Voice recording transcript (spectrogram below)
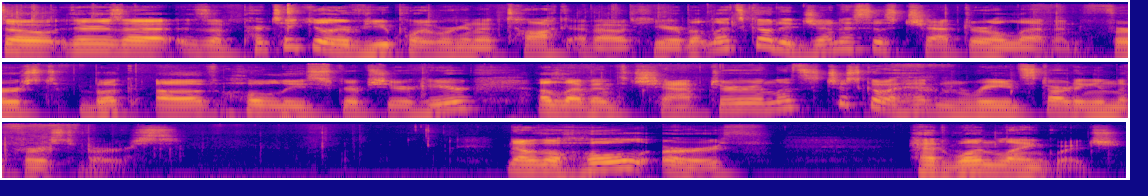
So there's a there's a particular viewpoint we're going to talk about here, but let's go to Genesis chapter 11, first book of Holy Scripture here, 11th chapter, and let's just go ahead and read starting in the first verse. Now the whole earth had one language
